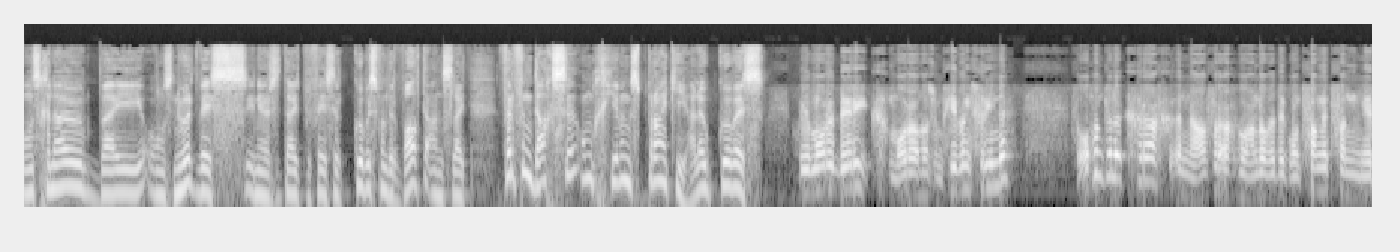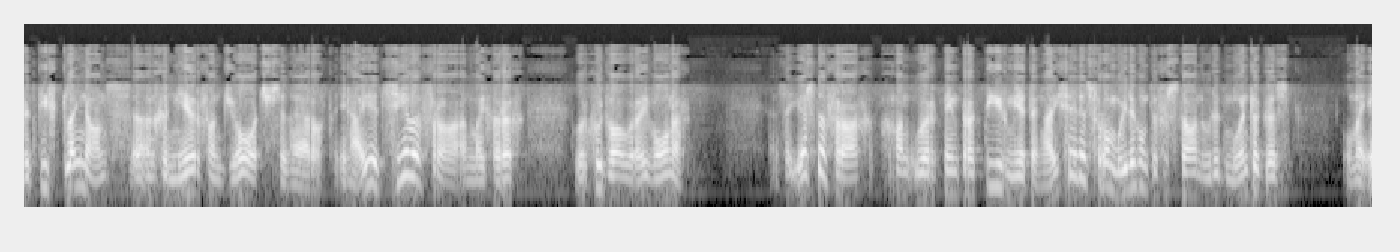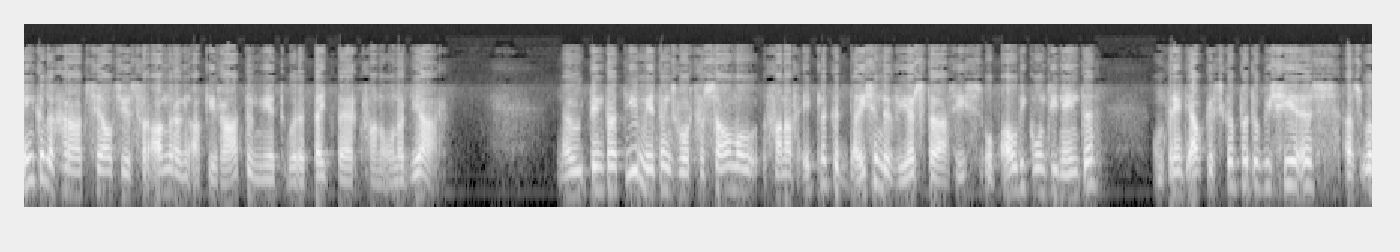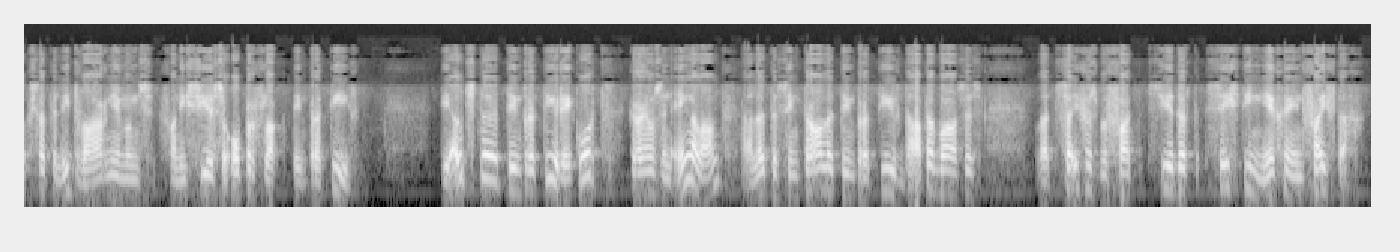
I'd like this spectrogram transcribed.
Ons genou by ons Noordwes Universiteit professor Kobus van der Walt aansluit vir vandag se omgewingspraatjie. Hallo Kobus. Goeiemôre Derrick, môre ons omgewingsvriende. Vanoggend wil ek graag 'n navraag behandel wat ek ontvang het van Meritief Kleinhans, 'n ingenieur van George se wêreld. En hy het sewe vrae aan my gerig oor goed waaroor hy wonder. En sy eerste vraag gaan oor temperatuurmeting. Hy sê dit is vir hom moeilik om te verstaan hoe dit moontlik is om 'n enkele graad Celsius verandering akkuraat te meet oor 'n tydperk van 100 jaar. Nou temperatuurmetings word versamel vanaf etlike duisende weerstasies op al die kontinente, omtrent elke skip wat op die see is, as ook satellietwaarnemings van die see se oppervlaktemperatuur. Die oudste temperatuurrekord kry ons in Engeland. Hulle het 'n sentrale temperatuurdatabase wat syfers bevat sedert 1659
